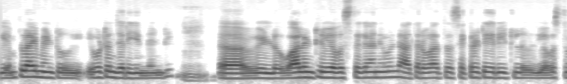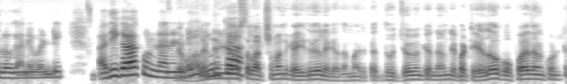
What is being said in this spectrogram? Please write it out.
వాళ్ళకి ఎంప్లాయ్మెంట్ ఇవ్వటం జరిగిందండి. వీళ్ళు వాలంటరీ వ్యవస్థ కానివ్వండి ఆ తర్వాత సెక్రటేరియట్ వ్యవస్థలో కానివ్వండి అది కాకుండానండి ఇంకా లక్ష మందికి ఐదు వేలే కదమ్మా అది పెద్ద ఉద్యోగం కింద బట్ ఏదో ఒక ఉపాధి అనుకుంటే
